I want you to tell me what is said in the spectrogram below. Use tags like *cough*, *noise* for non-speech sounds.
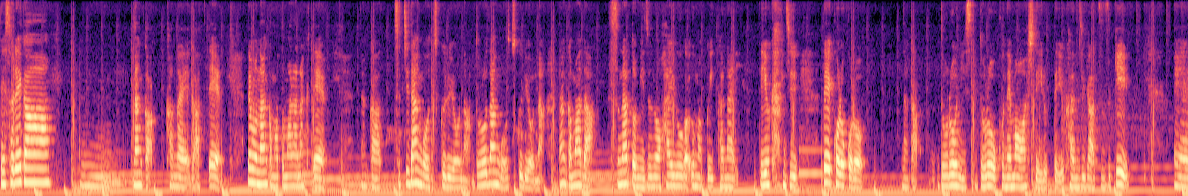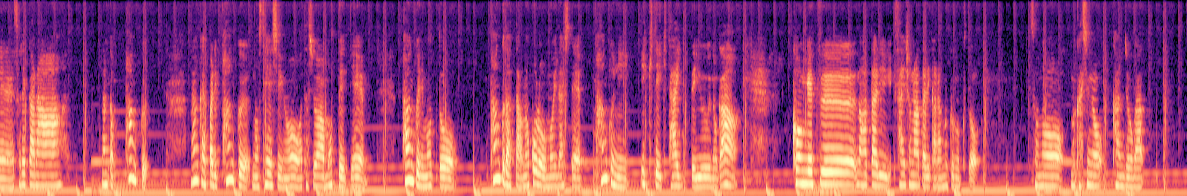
でそれがうーんなんか考えがあってでもなんかまとまらなくてなんか土団子を作るような泥団子を作るようななんかまだ砂と水の配合がうまくいかないっていう感じ。でコロコロなんか泥に泥をこね回しているっていう感じが続き、えー、それからなんかパンク。なんかやっぱりパンクの精神を私は持っていてパンクにもっとパンクだったあの頃を思い出してパンクに生きていきたいっていうのが今月のあたり最初のあたりからムクムクとその昔の感情が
